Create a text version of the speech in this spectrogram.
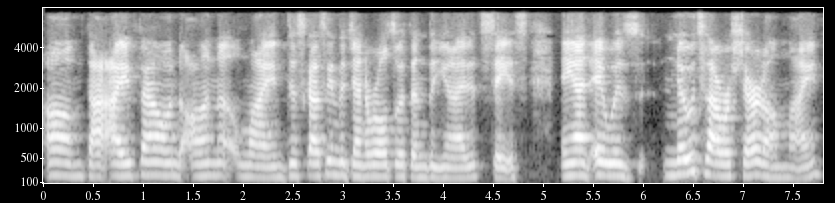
um, that I found online discussing the gender roles within the United States, and it was notes that were shared online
